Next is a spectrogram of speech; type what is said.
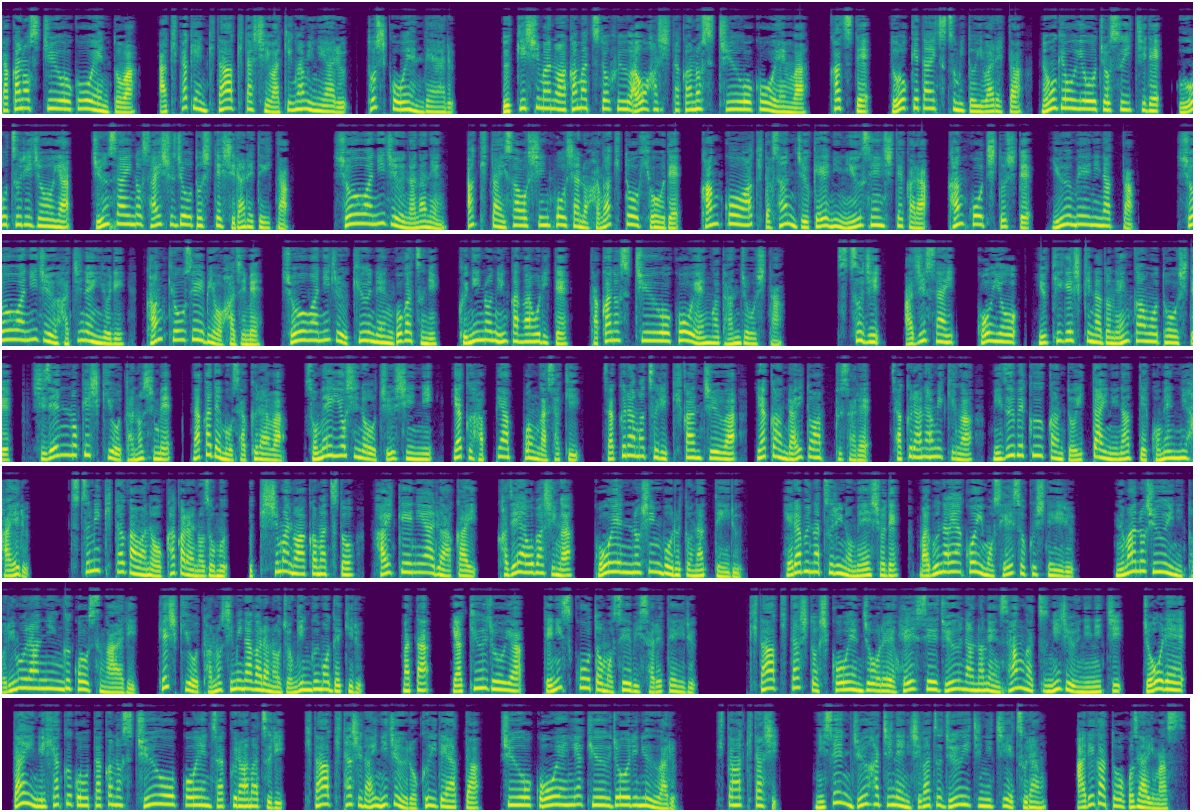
高野須中央公園とは、秋田県北秋田市脇上にある都市公園である。浮島の赤松と風青橋高野須中央公園は、かつて、道家体包と言われた農業用貯水池で、魚釣り場や純菜の採取場として知られていた。昭和27年、秋田勲新報社のハガキ投票で、観光秋田30系に入選してから観光地として有名になった。昭和28年より環境整備を始め、昭和29年5月に国の認可が降りて、高野須中央公園が誕生した。ツツジ、アジサイ、紅葉、雪景色など年間を通して自然の景色を楽しめ、中でも桜はソメイヨシノを中心に約800本が咲き、桜祭り期間中は夜間ライトアップされ、桜並木が水辺空間と一体になって湖面に生える。堤北川の丘から望む浮島の赤松と背景にある赤い風青橋が公園のシンボルとなっている。ヘラブナ釣りの名所でマブナや鯉も生息している。沼の周囲にトリムランニングコースがあり、景色を楽しみながらのジョギングもできる。また、野球場やテニスコートも整備されている。北秋田市都市公園条例平成17年3月22日、条例第200号高野須中央公園桜祭り、北秋田市第26位であった中央公園野球場リニューアル。北秋田市。2018年4月11日閲覧。ありがとうございます。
